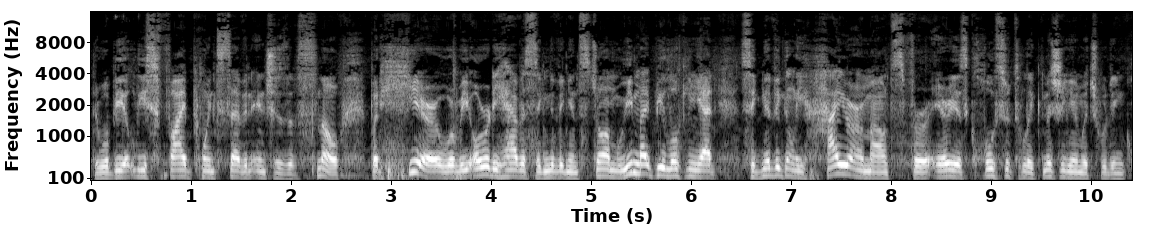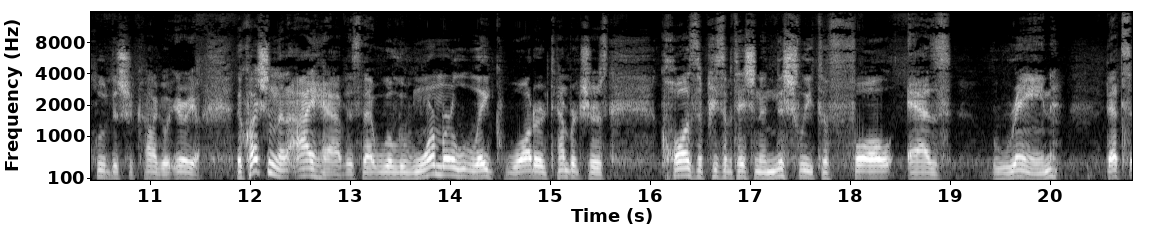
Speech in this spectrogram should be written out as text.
there will be at least 5.7 inches of snow. But here, where we already have a significant storm, we might be looking at significantly higher amounts for areas closer to Lake Michigan, which would include the Chicago area. The question that I have is that will the warmer lake water temperatures cause the precipitation initially to fall as rain? That's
